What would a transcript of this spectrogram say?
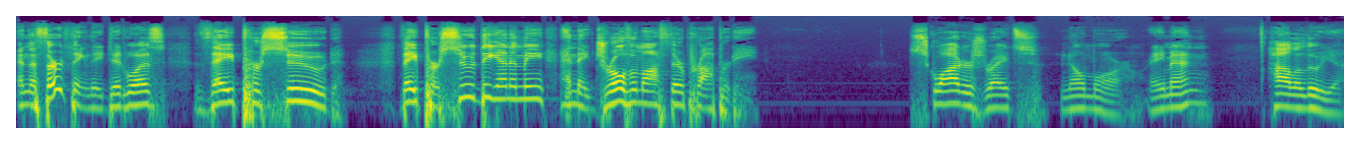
And the third thing they did was they pursued. They pursued the enemy and they drove him off their property squatters' rights no more. Amen? Hallelujah.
